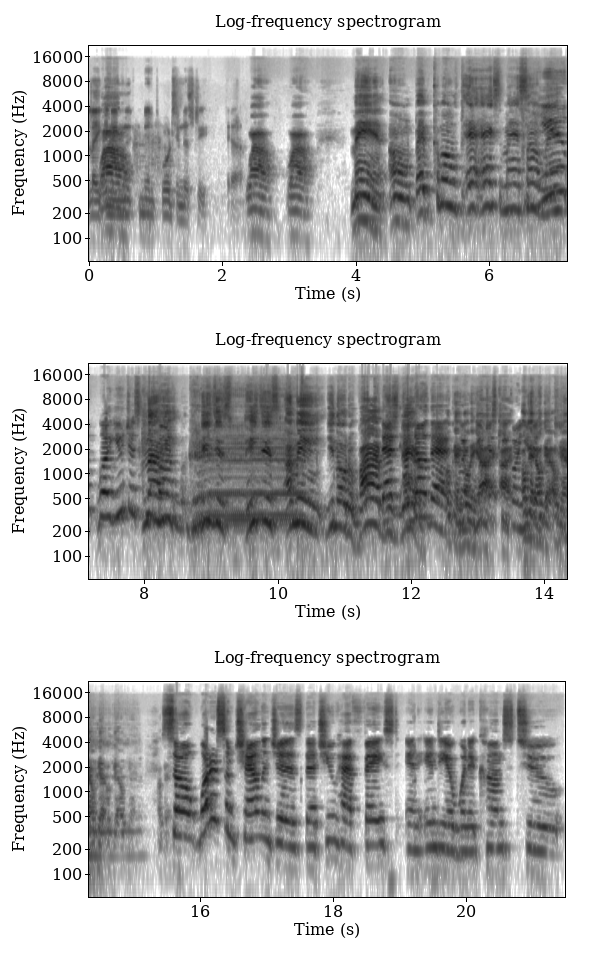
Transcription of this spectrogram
like in Wow. Indian, Indian sports industry. Yeah. Wow. Wow. Man, um, baby, come on, a- ask the man something, man. You well, you just keep No, on. he, he just he just I mean, you know, the vibe That is I there. know that, Okay, go ahead. you All just right, keep all on. right. You Okay, just, okay, okay, okay, okay, okay. Okay. So, what are some challenges that you have faced in India when it comes to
